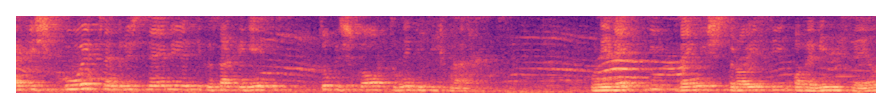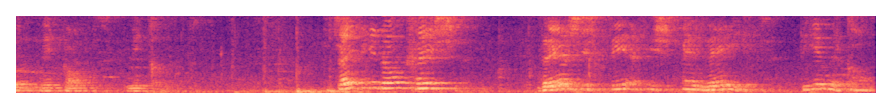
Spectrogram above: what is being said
Es ist gut, wenn wir uns demütigen und sagen, Jesus, du bist Gott und ich bin dein Knecht. Und ich wette, manchmal treu sein, auch wenn meine Seele nicht ganz mitkommt. Der zweite Gedanke ist, der erste war, es ist bereit, Diener gehen.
